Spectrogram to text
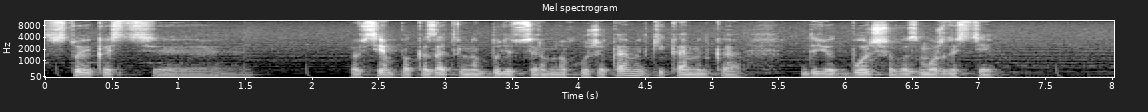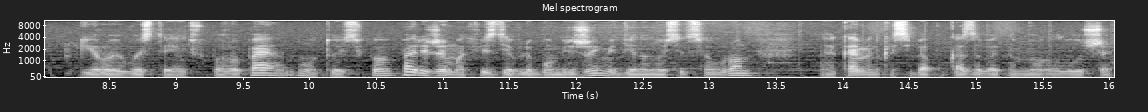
стойкость э, по всем показателям будет все равно хуже каменки. Каменка дает больше возможности герою выстоять в PvP. Ну, то есть в PvP режимах везде, в любом режиме, где наносится урон, э, каменка себя показывает намного лучше.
